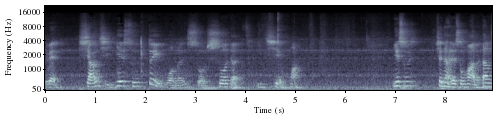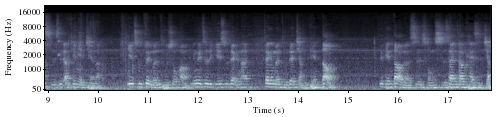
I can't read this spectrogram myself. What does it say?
对不对？想起耶稣对我们所说的一切话，耶稣现在还在说话呢。当时是两千年前了，耶稣对门徒说话，因为这是耶稣在跟他，在跟门徒在讲一篇道。这篇道呢，是从十三章开始讲，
